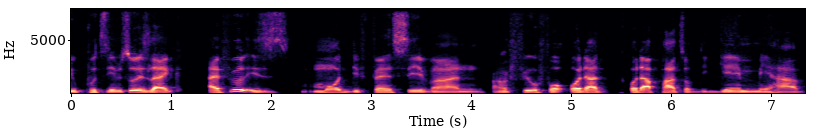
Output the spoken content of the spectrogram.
you put him. So it's like I feel is more defensive and and feel for other other parts of the game may have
